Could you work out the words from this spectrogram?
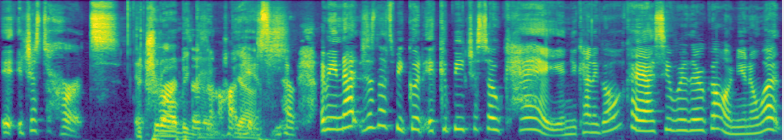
It, it, just hurts. It, it should all be good. Yes. No. I mean, that doesn't have to be good. It could be just okay, and you kind of go, okay, I see where they're going. You know what?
